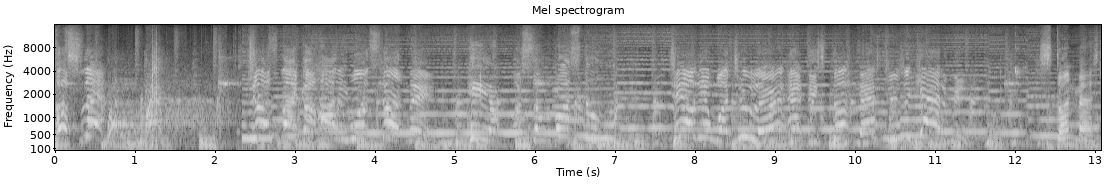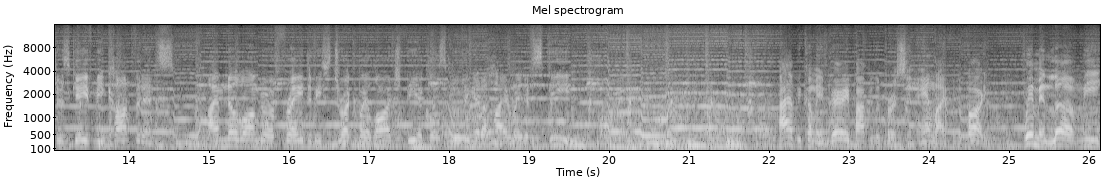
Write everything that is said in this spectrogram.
A slap. Just like a Hollywood stuntman. Here are some of our students. Tell them what you learned at the Stunt Masters Academy. Stunt Masters gave me confidence. I am no longer afraid to be struck by large vehicles moving at a high rate of speed. I have become a very popular person and life of the party. Women love me.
